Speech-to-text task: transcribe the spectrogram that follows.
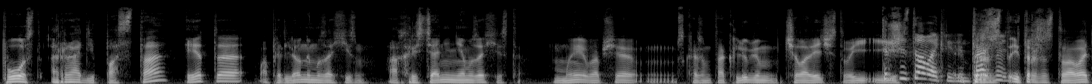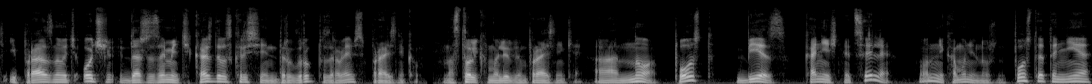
Пост ради поста — это определенный мазохизм. А христиане не мазохисты мы вообще, скажем так, любим человечество и... и торжествовать любим, торже, И торжествовать, и праздновать. Очень, даже заметьте, каждое воскресенье друг друга поздравляем с праздником. Настолько мы любим праздники. А, но пост без конечной цели, он никому не нужен. Пост — это не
